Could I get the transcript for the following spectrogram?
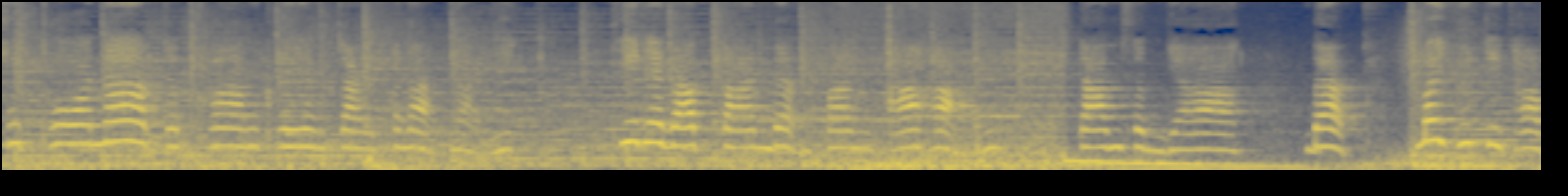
สุดโทนาคจะคลางเคลงใจขนาดไหน ที่ได้รับการแบ่งปันอาหาร ตามสัญญา แบบไม่ยุติธรรม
